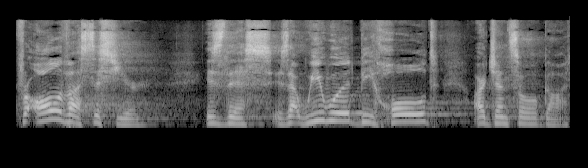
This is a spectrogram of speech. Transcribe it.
for all of us this year is this is that we would behold our gentle God.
